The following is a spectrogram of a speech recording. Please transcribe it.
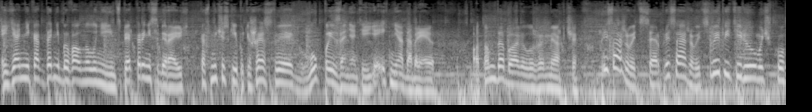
«Я никогда не бывал на Луне, инспектор, не собираюсь. Космические путешествия — глупые занятия, я их не одобряю». Потом добавил уже мягче. «Присаживайтесь, сэр, присаживайтесь, выпейте рюмочку».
